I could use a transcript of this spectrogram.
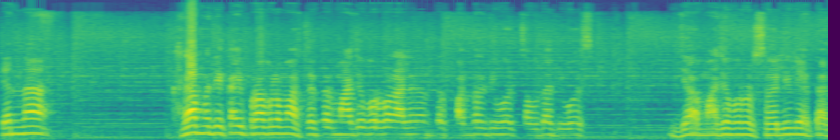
त्यांना घरामध्ये काही प्रॉब्लेम असले तर माझ्याबरोबर आल्यानंतर पंधरा दिवस चौदा दिवस ज्या माझ्याबरोबर सहलीला येतात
